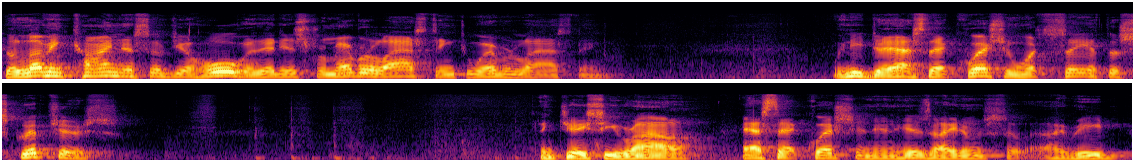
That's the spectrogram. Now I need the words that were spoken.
the loving kindness of Jehovah that is from everlasting to everlasting. We need to ask that question what saith the Scriptures? I think J.C. Ryle asked that question in his items, so I read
